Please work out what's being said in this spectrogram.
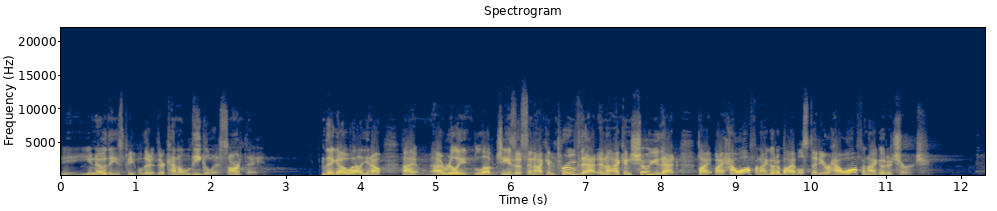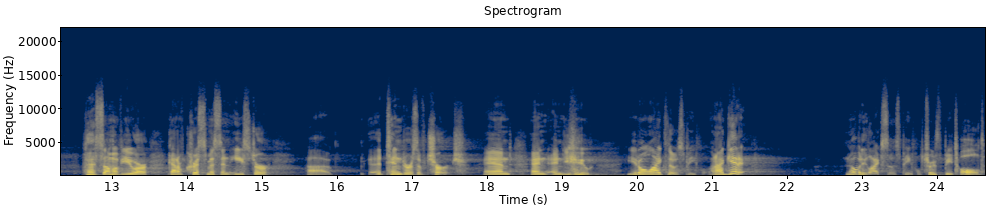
You know these people, they're, they're kind of legalists, aren't they? They go, Well, you know, I, I really love Jesus and I can prove that and I can show you that by, by how often I go to Bible study or how often I go to church. Some of you are kind of Christmas and Easter uh, attenders of church, and, and, and you, you don't like those people. And I get it. Nobody likes those people, truth be told.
